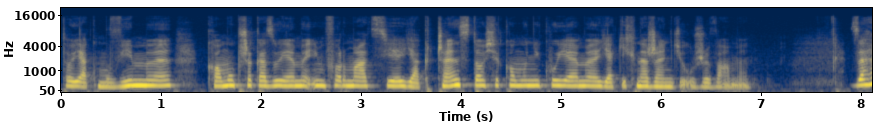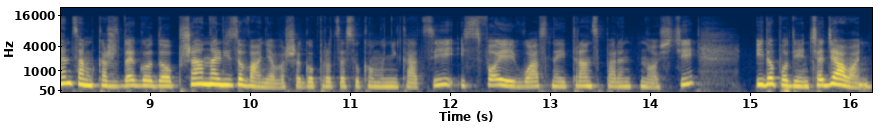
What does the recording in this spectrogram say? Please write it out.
To, jak mówimy, komu przekazujemy informacje, jak często się komunikujemy, jakich narzędzi używamy. Zachęcam każdego do przeanalizowania waszego procesu komunikacji i swojej własnej transparentności i do podjęcia działań.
